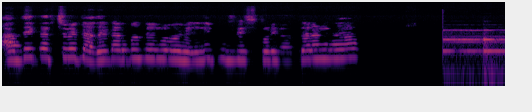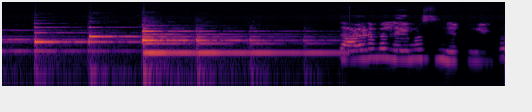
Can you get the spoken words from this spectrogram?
అదే ఖర్చు పెట్టి అదే డబ్బులతో నువ్వు వెళ్ళి ఫుడ్ తీసుకోవడం అవసరం కదా. తాగడం వల్ల ఏమొస్తుంది చెప్పు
